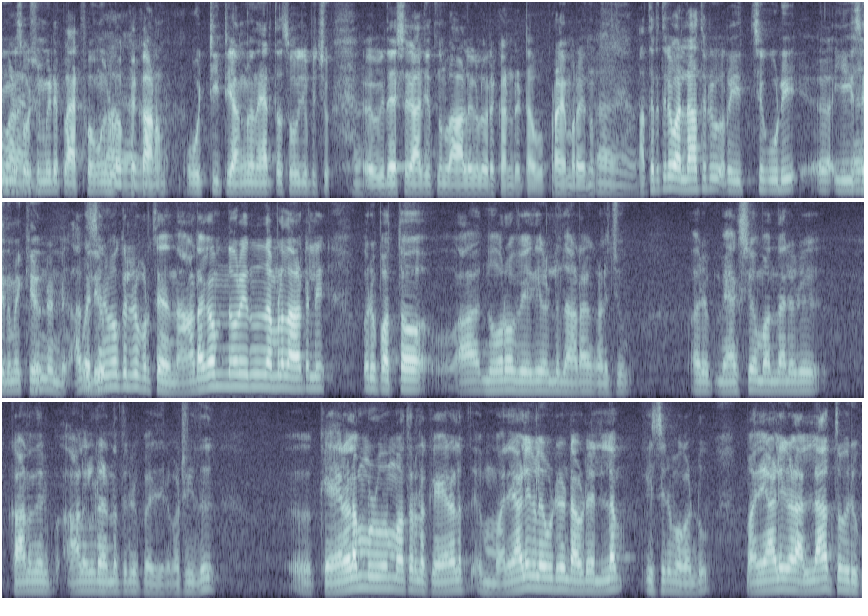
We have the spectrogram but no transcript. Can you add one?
ഈ സോഷ്യൽ മീഡിയ പ്ലാറ്റ്ഫോമുകളിലൊക്കെ കാണാം. ഒ ടി ടി അങ്ങ് നേരത്തെ സൂചിപ്പിച്ചു. വിദേശ രാജ്യത്തു നിന്നുള്ള ആളുകൾ വരെ കണ്ടിട്ട് അഭിപ്രായം പറയുന്നു. അത്തരത്തിൽ വല്ലാത്തൊരു റീച്ച് കൂടി ഈ സിനിമയ്ക്ക് അത് സിനിമക്കൊരു പ്രത്യേകത. നാടകം എന്ന് പറയുന്നത് നമ്മുടെ നാട്ടിൽ ഒരു പത്തോ നൂറോ വേദികളിൽ നാടകം കളിച്ചു ഒരു മാക്സിമം വന്നാൽ ഒരു കാണുന്ന ആളുകളുടെ എണ്ണത്തിന് ഒരു പരിധി പക്ഷേ ഇത് കേരളം മുഴുവൻ മാത്രമല്ല കേരള മലയാളികൾ എവിടെയുണ്ട് അവിടെ എല്ലാം ഈ സിനിമ കണ്ടു. മലയാളികളല്ലാത്തവരും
